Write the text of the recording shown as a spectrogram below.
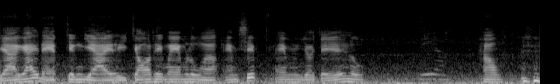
Dạ gái đẹp chân dài thì cho thêm em luôn à em ship em cho chị ấy luôn. Đi không? Không.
